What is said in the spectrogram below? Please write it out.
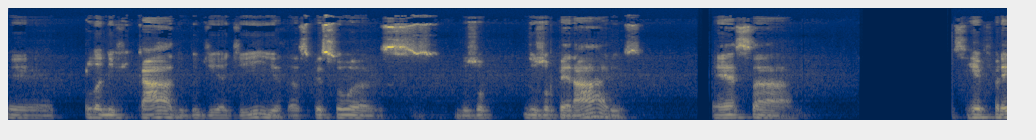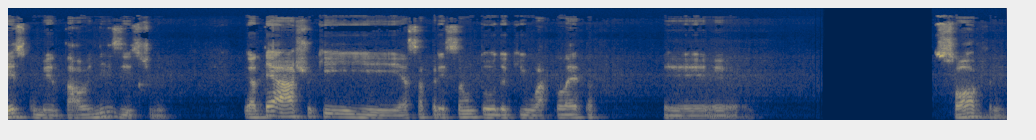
é, planificado do dia a dia, das pessoas, dos, dos operários, essa, esse refresco mental ainda existe. Né? Eu até acho que essa pressão toda que o atleta é, sofre,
